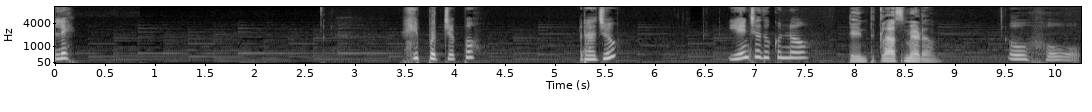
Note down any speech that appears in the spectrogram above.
లే. ఇప్పుడు చెప్పు. రాజు ఏం చదువుకున్నావు? Tenth class madam. ఓహో.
